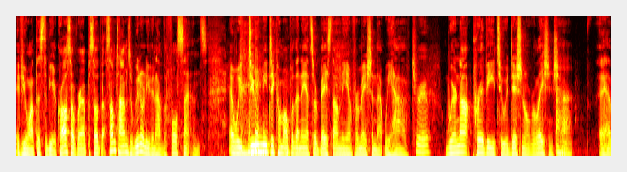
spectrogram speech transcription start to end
if you want this to be a crossover episode, that sometimes we don't even have the full sentence. And we do need to come up with an answer based on the information that we have. True. We're not privy to additional relationship uh,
